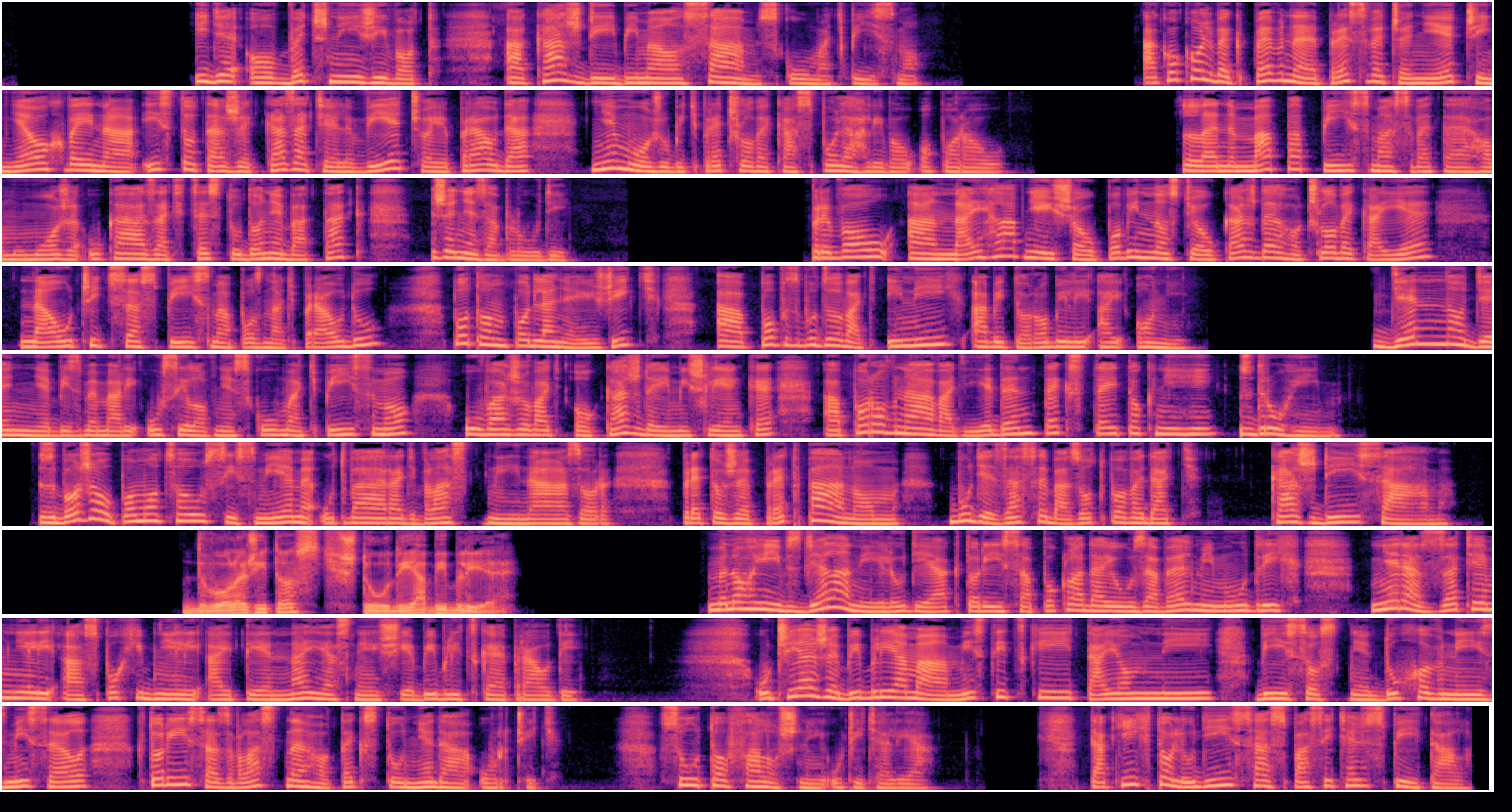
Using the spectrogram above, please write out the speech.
Ide o väčší život a každý by mal sám skúmať písmo. Akokoľvek pevné presvedčenie či neochvejná istota, že kazateľ vie, čo je pravda, nemôžu byť pre človeka spolahlivou oporou. Len mapa písma svätého mu môže ukázať cestu do neba tak, že nezablúdi. Prvou a najhlavnejšou povinnosťou každého človeka je naučiť sa z písma poznať pravdu, potom podľa nej žiť a povzbudzovať iných, aby to robili aj oni. Denno-denne by sme mali usilovne skúmať písmo, uvažovať o každej myšlienke a porovnávať jeden text tejto knihy s druhým. S Božou pomocou si smieme utvárať vlastný názor, pretože pred pánom bude za seba zodpovedať každý sám. Dôležitosť štúdia Biblie Mnohí vzdelaní ľudia, ktorí sa pokladajú za veľmi múdrych, neraz zatemnili a spochybnili aj tie najjasnejšie biblické pravdy. Učia, že Biblia má mystický, tajomný, výsostne duchovný zmysel, ktorý sa z vlastného textu nedá určiť. Sú to falošní učitelia. Takýchto ľudí sa spasiteľ spýtal –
